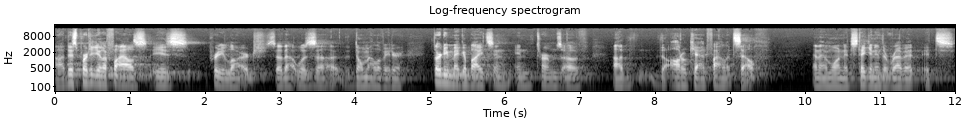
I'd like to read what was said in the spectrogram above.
Uh, this particular file is pretty large, so that was uh, the dome elevator, 30 megabytes in, in terms of uh, the AutoCAD file itself. And then when it's taken into Revit, it's,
